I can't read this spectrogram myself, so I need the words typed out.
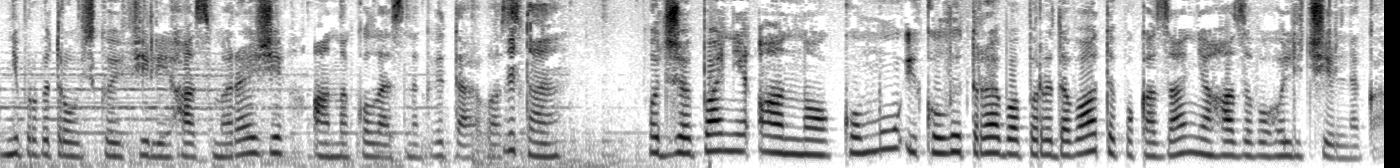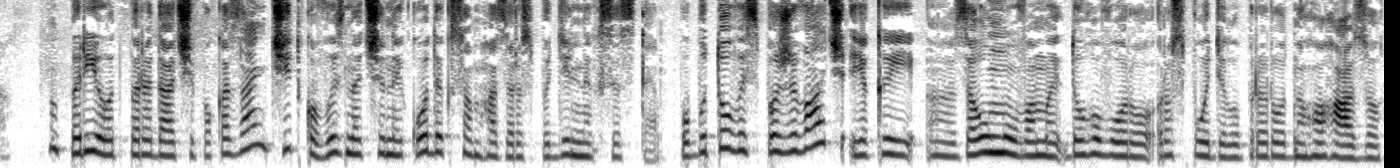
Дніпропетровської філії газмережі Анна Колесник. Вітаю вас. Вітаю. Отже, пані Анно, кому і коли треба передавати показання газового лічильника? Ну, Період передачі показань чітко визначений кодексом газорозподільних систем. Побутовий споживач, який е, за умовами договору розподілу природного газу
